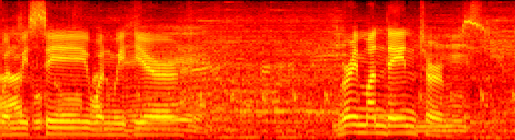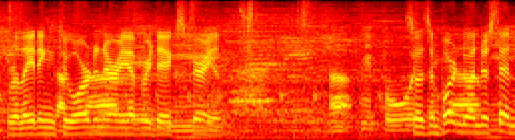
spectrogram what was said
when we see, when we hear, very mundane terms relating to ordinary everyday experience. So it's important to understand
